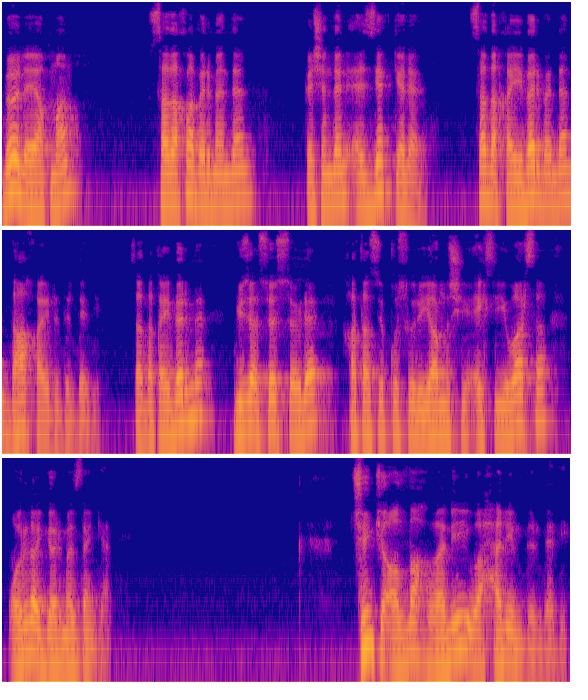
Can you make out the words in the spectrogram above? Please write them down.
Böyle yapman, sadaka vermenden, peşinden eziyet gelen sadakayı vermeden daha hayırlıdır dedi. Sadakayı verme, güzel söz söyle, hatası, kusuru, yanlışı, eksiği varsa onu da görmezden gel. Çünkü Allah gani ve halimdir dedi.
